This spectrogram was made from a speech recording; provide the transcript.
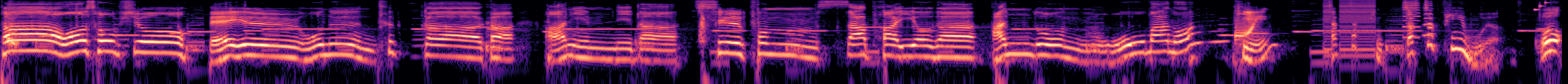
자 어서 옵쇼 매일 오는 특가가 아닙니다 실품 사파이어가 한돈 5만원? 핑? 짝짝핑 짝짝핑이 뭐야? 어?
